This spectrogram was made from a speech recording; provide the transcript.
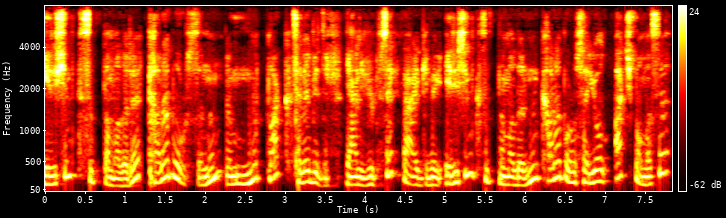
erişim kısıtlamaları kara borsanın mutlak sebebidir. Yani yüksek vergi ve erişim kısıtlamalarının kara borsa yol açmaması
